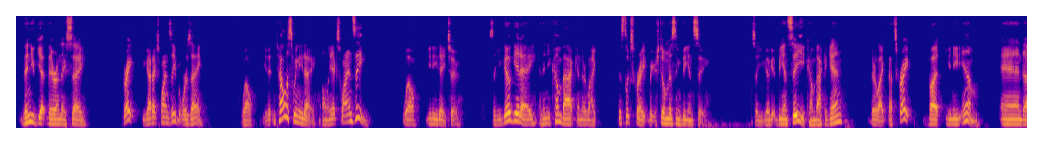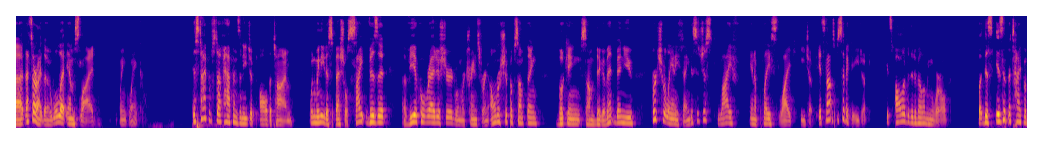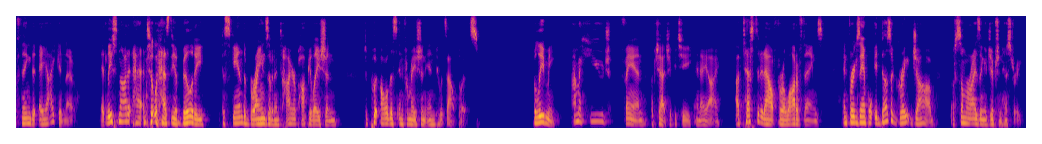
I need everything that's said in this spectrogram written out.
Then you get there and they say, Great, you got X, Y, and Z, but where's A? Well, you didn't tell us we need A, only X, Y, and Z. Well, you need A too. So you go get A, and then you come back and they're like, This looks great, but you're still missing B and C. So you go get B and C, you come back again. They're like, That's great, but you need M. And uh, that's all right, though. We'll let M slide. Wink, wink. This type of stuff happens in Egypt all the time. When we need a special site visit, a vehicle registered, when we're transferring ownership of something, booking some big event venue, virtually anything. This is just life in a place like Egypt. It's not specific to Egypt, it's all over the developing world. But this isn't the type of thing that AI can know, at least not it ha- until it has the ability to scan the brains of an entire population to put all this information into its outputs. Believe me, I'm a huge fan of ChatGPT and AI. I've tested it out for a lot of things, and for example, it does a great job of summarizing Egyptian history.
